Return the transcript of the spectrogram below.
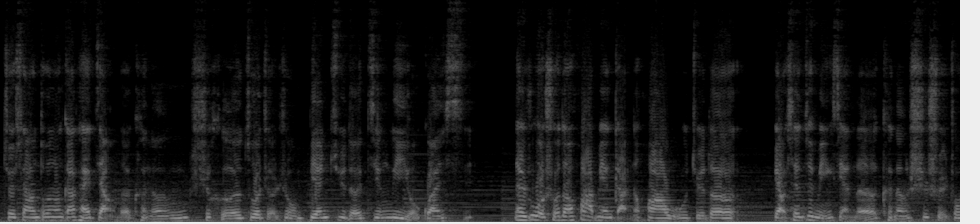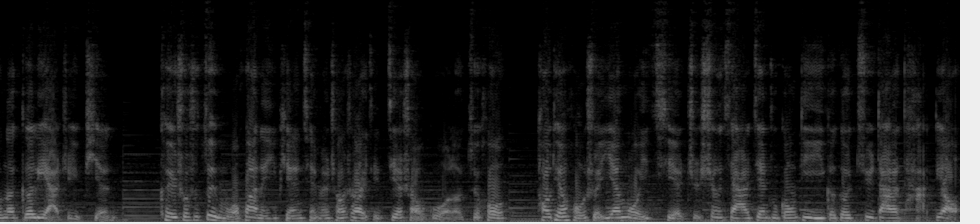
就像东东刚才讲的，可能是和作者这种编剧的经历有关系。那如果说到画面感的话，我觉得表现最明显的可能是水中的歌利亚这一篇。可以说是最魔幻的一篇，前面超超已经介绍过了。最后滔天洪水淹没一切，只剩下建筑工地一个个巨大的塔吊，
